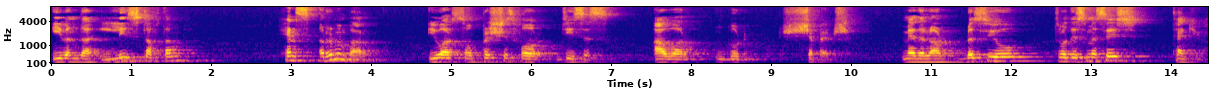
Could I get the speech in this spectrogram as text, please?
even the least of them? Hence, remember, you are so precious for Jesus, our good shepherds. May the Lord bless you through this message. Thank you.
